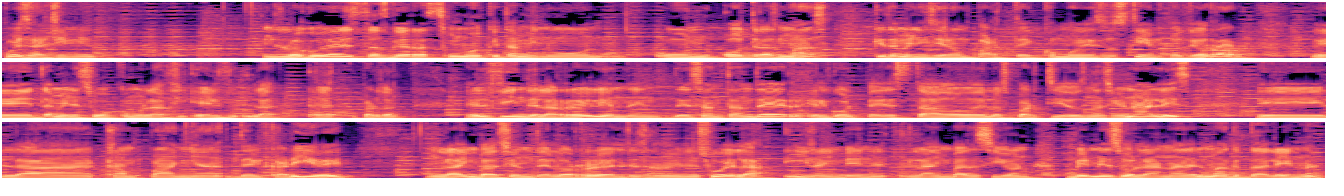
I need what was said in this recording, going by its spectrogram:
pues allí mismo. Y luego de estas guerras como que también hubo otras más que también hicieron parte como de esos tiempos de horror. Eh, también estuvo como la, el, eh, perdón, el fin de la rebelión de, Santander, el golpe de estado de los partidos nacionales, la campaña del Caribe, la invasión de los rebeldes a Venezuela y la, invasión venezolana del Magdalena,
